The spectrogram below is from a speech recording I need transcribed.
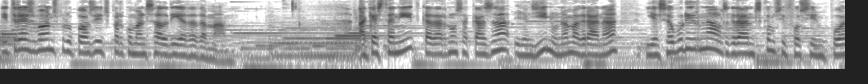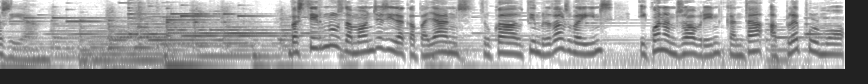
I tres bons propòsits per començar el dia de demà. Aquesta nit, quedar-nos a casa llegint una magrana i assaborir-ne els grans com si fossin poesia. Vestir-nos de monges i de capellans, trucar al timbre dels veïns i, quan ens obrin, cantar a ple pulmó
